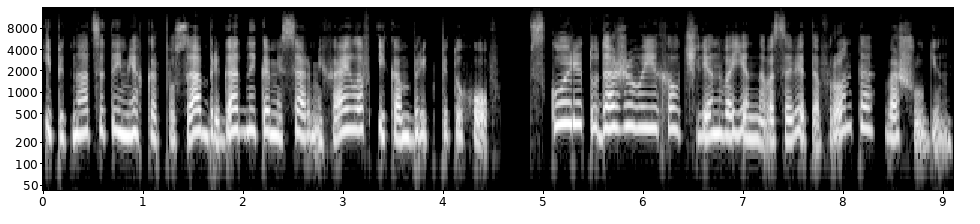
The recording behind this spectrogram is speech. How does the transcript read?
и 15 мехкорпуса бригадный комиссар Михайлов и комбриг Петухов. Вскоре туда же выехал член военного совета фронта Вашугин.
